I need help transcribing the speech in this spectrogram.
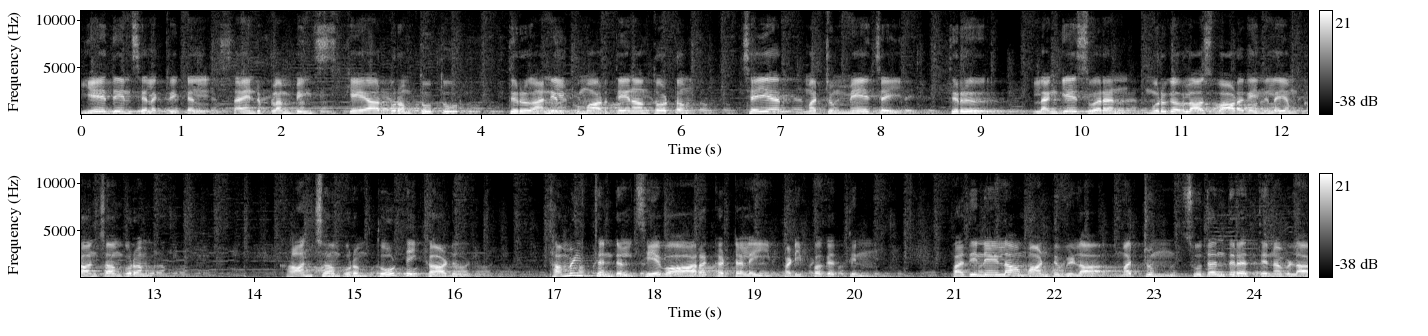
Athens electrical and plumbings KR Puram Thoothoor Thiru Anilkumar Thenanthottam chair மற்றும் மேஜை திரு லங்கேஸ்வரன் முருகவிலாஸ் வாடகை நிலையம் காஞ்சாம்புரம் காஞ்சாம்புரம் தோட்டைக்காடு தமிழ்த்தண்டல் தென்றல் சேவா அறக்கட்டளை படிப்பகத்தின் பதினேழாம் ஆண்டு விழா மற்றும் சுதந்திர தின விழா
